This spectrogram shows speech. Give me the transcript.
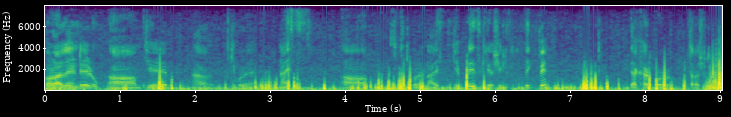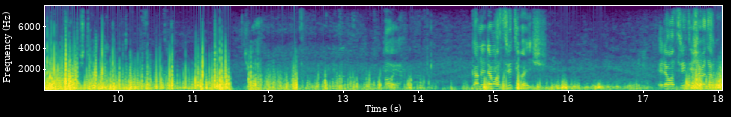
করাল আইল্যান্ডের উপ- আহ, যে আহ, কি বলে নাইস কি বলে যে প্লেসগুলো সেগুলো দেখবে দেখার পর তারা সেটা কারণ এটা আমার স্মৃতি ভাই। এটা আমার স্মৃতি হিসেবে থাকবে।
